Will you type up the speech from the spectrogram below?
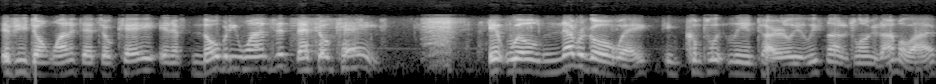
If you don't want it, that's okay. And if nobody wants it, that's okay. It will never go away completely, entirely, at least not as long as I'm alive.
